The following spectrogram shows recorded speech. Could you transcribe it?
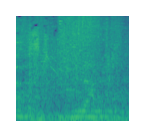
First love.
